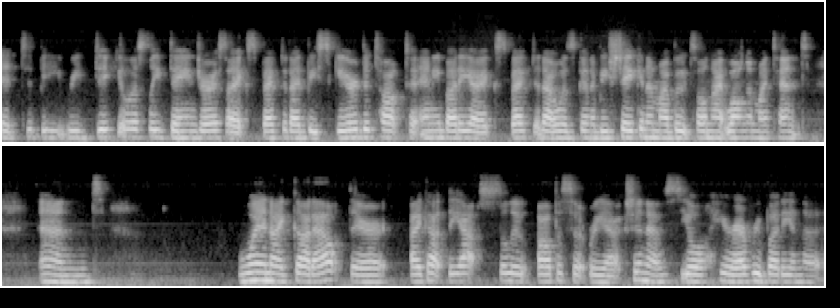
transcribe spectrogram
it to be ridiculously dangerous. I expected i'd be scared to talk to anybody. I expected i was going to be shaking in my boots all night long in my tent. And when i got out there I got the absolute opposite reaction, as you'll hear everybody in the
